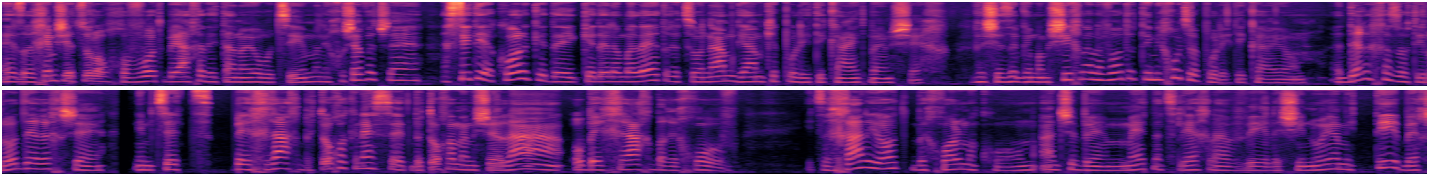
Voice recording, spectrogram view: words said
האזרחים שיצאו לרחובות ביחד איתנו היו רוצים, אני חושבת שעשיתי הכל כדי, כדי למלא את רצונם גם כפוליטיקאית בהמשך. ושזה גם ממשיך ללוות אותי מחוץ לפוליטיקה היום. הדרך הזאת היא לא דרך שנמצאת בהכרח בתוך הכנסת, בתוך הממשלה, או בהכרח ברחוב. היא צריכה להיות בכל מקום, עד שבאמת נצליח להביא לשינוי אמיתי באיך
